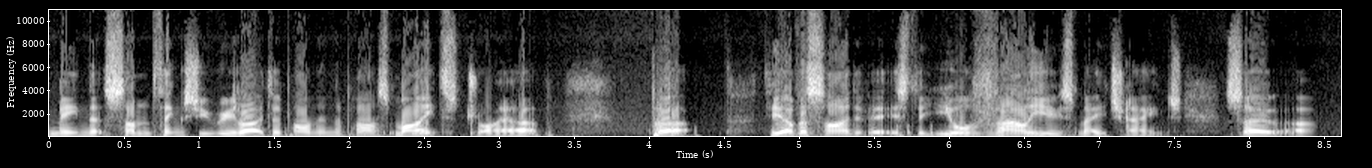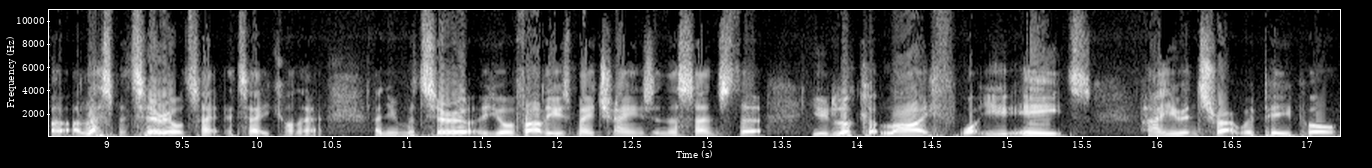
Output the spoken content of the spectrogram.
mean that some things you relied upon in the past might dry up. But the other side of it is that your values may change. So a, less material ta- take on it, and your material, your values may change in the sense that you look at life, what you eat, how you interact with people,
